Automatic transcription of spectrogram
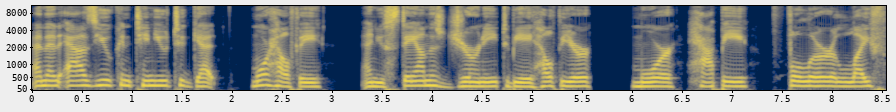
And then as you continue to get more healthy and you stay on this journey to be a healthier, more happy, fuller life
